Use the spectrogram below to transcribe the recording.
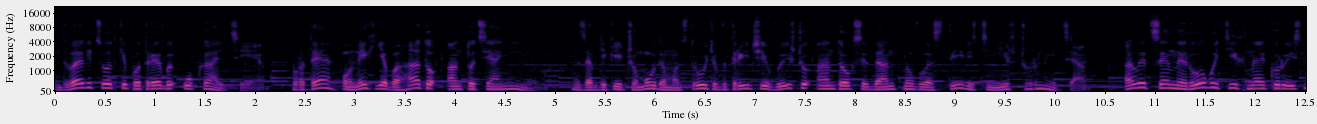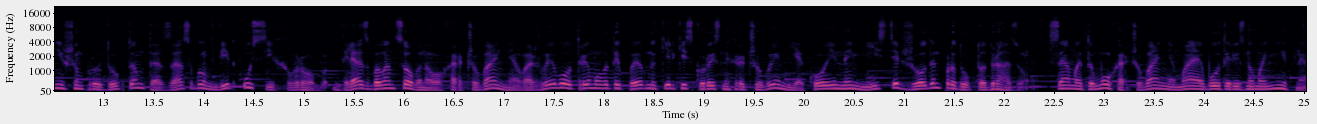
2% потреби у кальції. Проте у них є багато антоціанінів, завдяки чому демонструють втричі вищу антиоксидантну властивість ніж чорниця але це не робить їх найкориснішим продуктом та засобом від усіх хвороб. Для збалансованого харчування важливо отримувати певну кількість корисних речовин, якої не містять жоден продукт одразу. Саме тому харчування має бути різноманітним.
